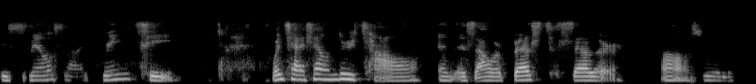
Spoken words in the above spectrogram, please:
It smells like green tea. 闻起来像绿茶哦，and is our best seller 啊，是我们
